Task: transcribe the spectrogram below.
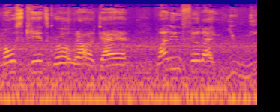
most kids grow up without a dad. Why do you feel like you need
